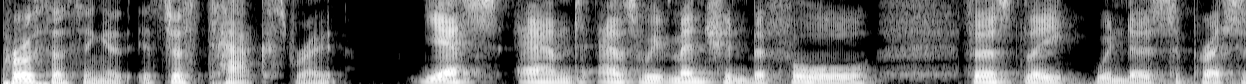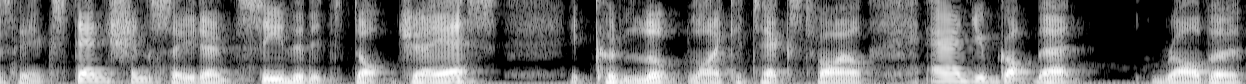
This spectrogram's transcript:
processing it, it's just text, right? Yes, and as we've mentioned before, firstly, Windows suppresses the extension, so you don't see that it's .js. It could look like a text file, and you've got that rather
